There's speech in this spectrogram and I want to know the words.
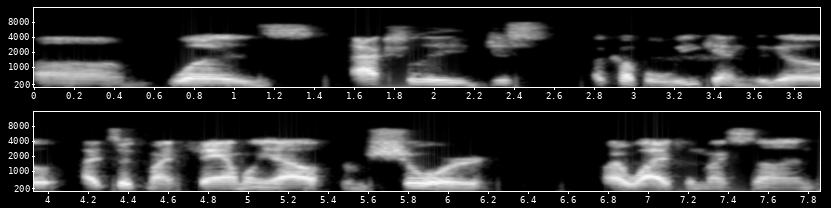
um, was actually just a couple weekends ago. I took my family out from shore, my wife and my son,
